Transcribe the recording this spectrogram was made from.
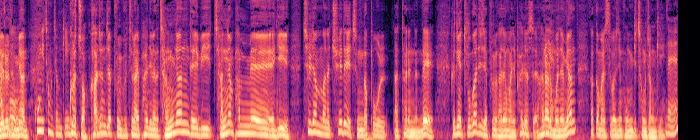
예를 뭐 들면 공기청정기. 그렇죠. 가전 제품이 불티나게 팔리는데 작년 대비 작년 판매액이 7년 만에 최대의 증가폭을 나타냈는데 그중에 두 가지 제품이 가장 많이 팔렸어요. 하나는 예. 뭐냐면 아까 말씀하신 공기청정기. 네.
